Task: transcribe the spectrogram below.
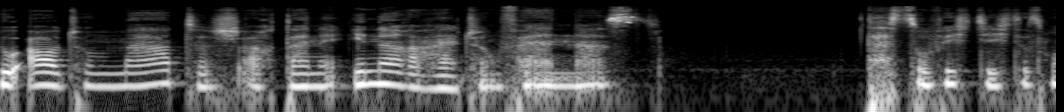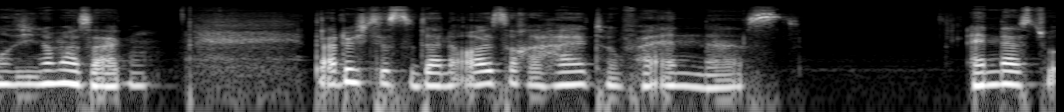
du automatisch auch deine innere Haltung veränderst. Das ist so wichtig, das muss ich nochmal sagen. Dadurch, dass du deine äußere Haltung veränderst, änderst du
